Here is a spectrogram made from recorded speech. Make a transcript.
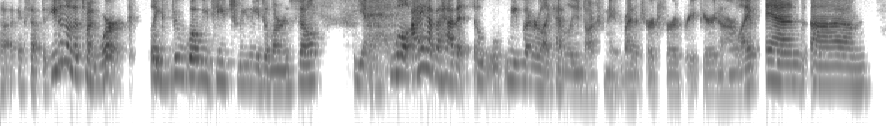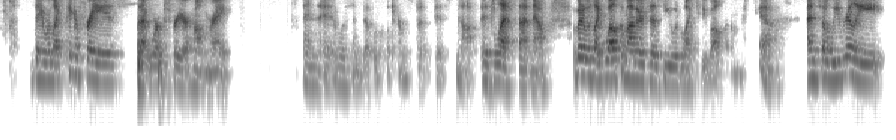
uh, accepted, even though that's my work. Like the, what we teach, we need to learn still. Yes. Well, I have a habit. So we were like heavily indoctrinated by the church for a brief period in our life. And um, they were like, pick a phrase that works for your home, right? And it was in biblical terms, but it's not, is less that now. But it was like, welcome others as you would like to be welcomed. Yeah. And so we really,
